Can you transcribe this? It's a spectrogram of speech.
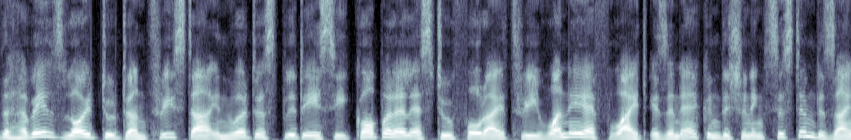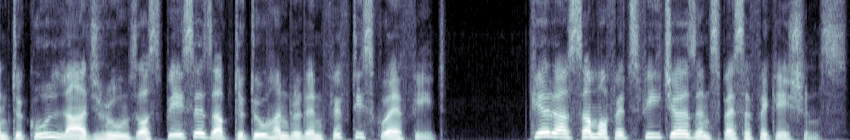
The Havells Lloyd 2-ton 3-star inverter split AC copper LS24i31AF White is an air conditioning system designed to cool large rooms or spaces up to 250 square feet. Here are some of its features and specifications.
